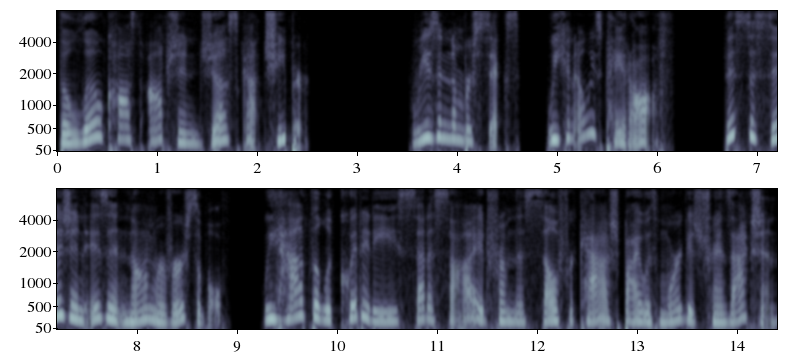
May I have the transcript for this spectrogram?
The low cost option just got cheaper. Reason number six we can always pay it off. This decision isn't non reversible. We have the liquidity set aside from the sell for cash, buy with mortgage transaction.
